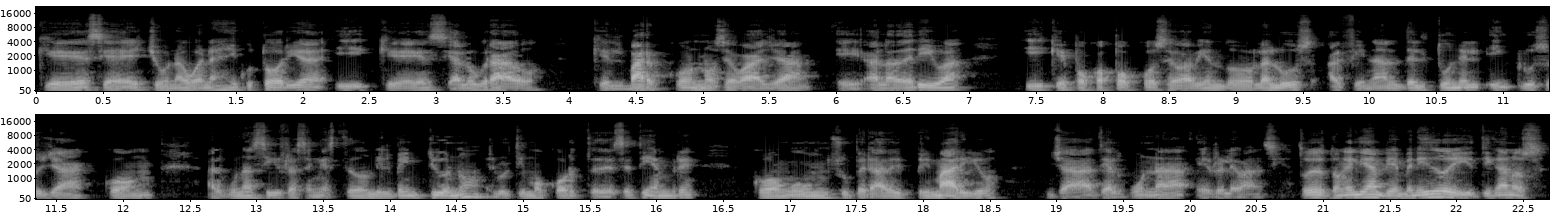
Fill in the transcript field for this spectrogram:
que se ha hecho una buena ejecutoria y que se ha logrado que el barco no se vaya a la deriva y que poco a poco se va viendo la luz al final del túnel, incluso ya con algunas cifras en este 2021, el último corte de septiembre, con un superávit primario ya de alguna eh, relevancia. Entonces, don Elian, bienvenido y díganos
